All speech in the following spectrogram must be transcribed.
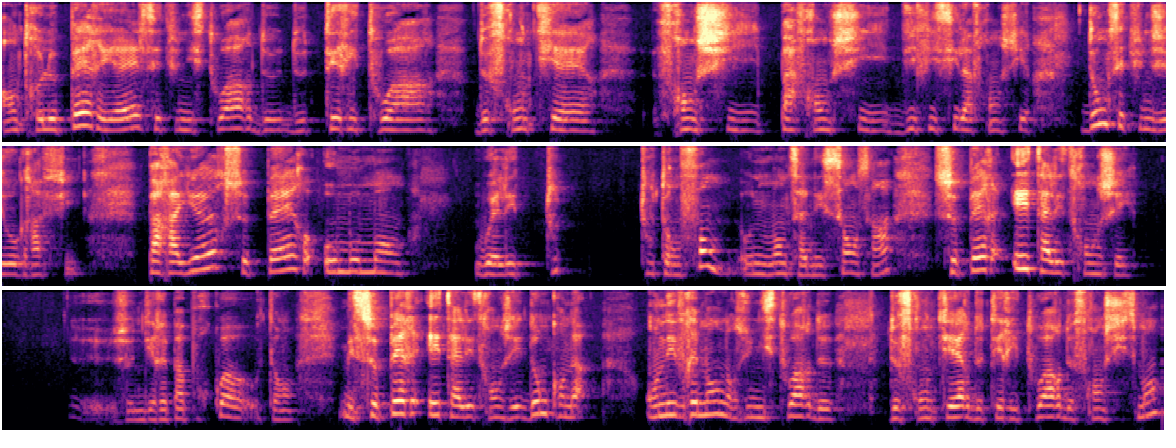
entre le père et elle, c'est une histoire de, de territoire, de frontières, franchies, pas franchies, difficiles à franchir. Donc c'est une géographie. Par ailleurs, ce père, au moment où elle est toute tout enfant, au moment de sa naissance, hein, ce père est à l'étranger. Euh, je ne dirais pas pourquoi autant, mais ce père est à l'étranger. Donc on, a, on est vraiment dans une histoire de, frontières, de territoires, de franchissement.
